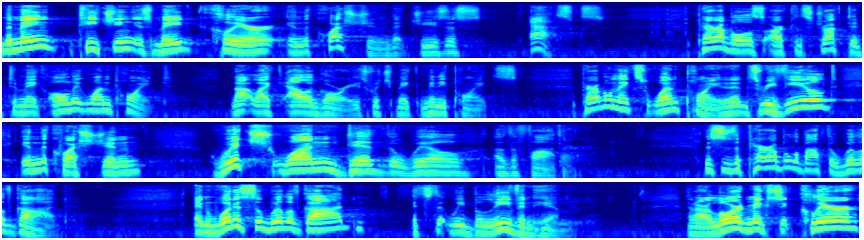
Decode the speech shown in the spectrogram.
The main teaching is made clear in the question that Jesus asks. Parables are constructed to make only one point, not like allegories, which make many points. Parable makes one point, and it's revealed in the question which one did the will of the Father? This is a parable about the will of God. And what is the will of God? It's that we believe in Him. And our Lord makes it clear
